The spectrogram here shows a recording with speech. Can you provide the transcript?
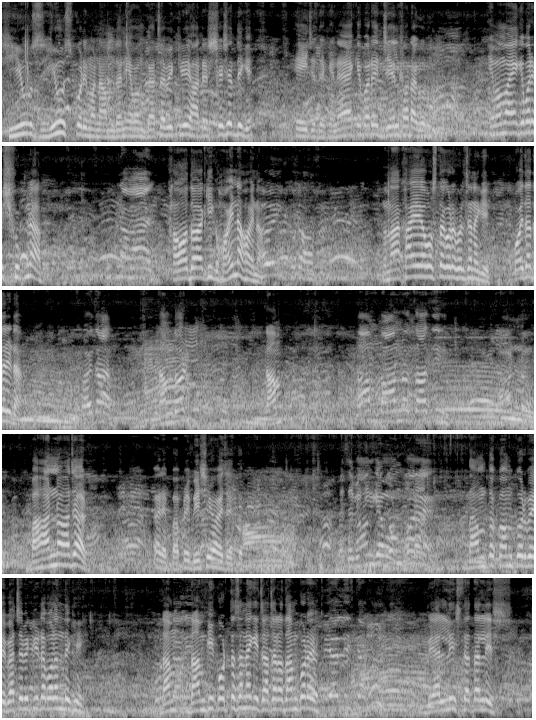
হিউজ হিউজ পরিমাণে আমদানি এবং বেচা বিক্রি হাটের শেষের দিকে। এই যে দেখেন, একেবারে জেল খাটা গরু। এমামা মামা, একেবারে শুকনা। খাওয়া দাওয়া কি হয় না হয় না? না খায় এই অবস্থা করে ফেলছে নাকি? কয় দাঁতের এটা? দাম দর? দাম? দাম বাহান্ন চাষি বাহান্ন। হাজার? আরে বাপরে বেশি হয়ে যায় তো। বেচা বিক্রি কেমন? দাম তো কম করবে। বেচা বিক্রিটা বলেন দেখি। দাম দাম কি করতেছে নাকি? চাচারা দাম করে? বিয়াল্লিশ তেতাল্লিশ।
